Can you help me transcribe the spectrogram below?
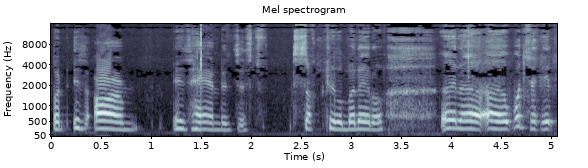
but his arm, his hand is just stuck to the banana. And, uh, uh, one second.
